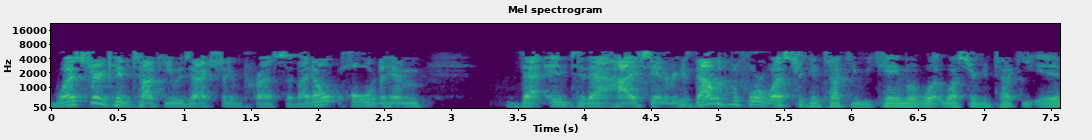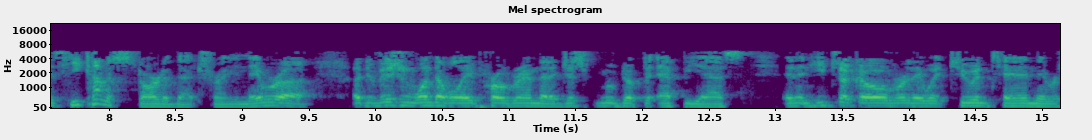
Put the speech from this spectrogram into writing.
Western Kentucky was actually impressive. I don't hold him that into that high standard because that was before Western Kentucky became what Western Kentucky is. He kind of started that train. They were a, a Division One AA program that had just moved up to FBS, and then he took over. They went two and ten. They were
